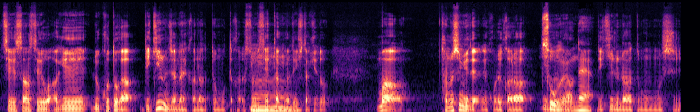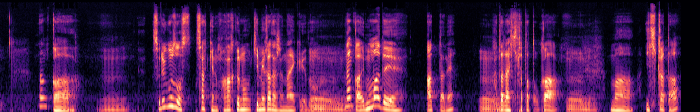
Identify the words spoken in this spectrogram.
生産性を上げることができるんじゃないかなと思ったからそういう選択ができたけど、まあ楽しみだよねこれから。いろそういろだよねできるなとも思うし。なんかうん。それこそさっきの価格の決め方じゃないけど、うん。なんか今まであったね。うん。働き方とか、うん。まあ生き方、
